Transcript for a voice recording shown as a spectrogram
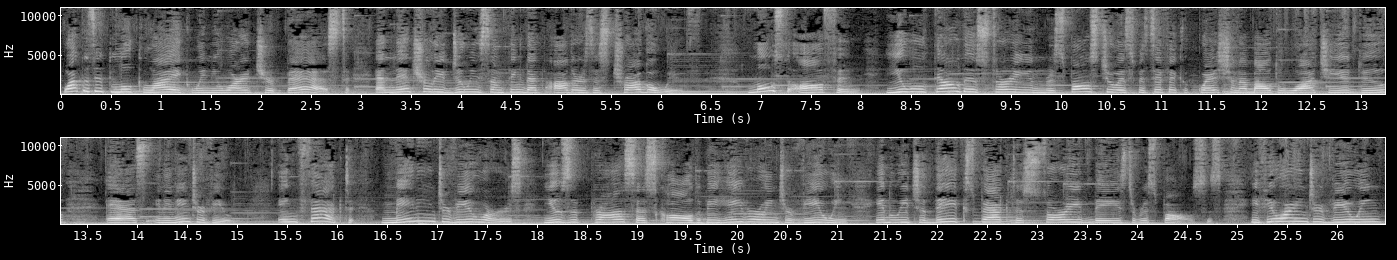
What does it look like when you are at your best and naturally doing something that others struggle with? Most often, you will tell the story in response to a specific question about what you do as in an interview. In fact, many interviewers use a process called behavioral interviewing in which they expect story based responses. If you are interviewing,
